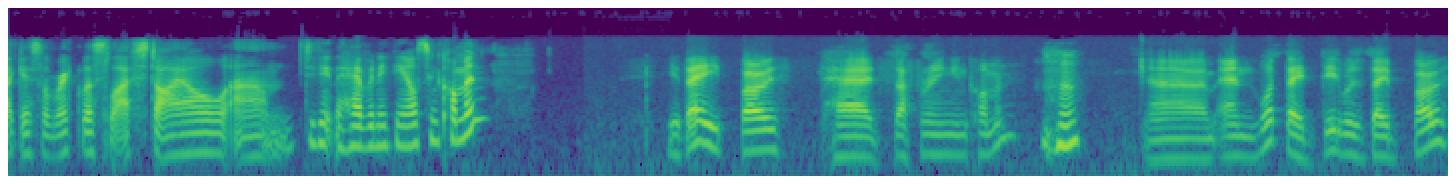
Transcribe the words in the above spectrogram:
I guess, a reckless lifestyle. Um, do you think they have anything else in common? Yeah, they both had suffering in common. Mm-hmm. Um, and what they did was they both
